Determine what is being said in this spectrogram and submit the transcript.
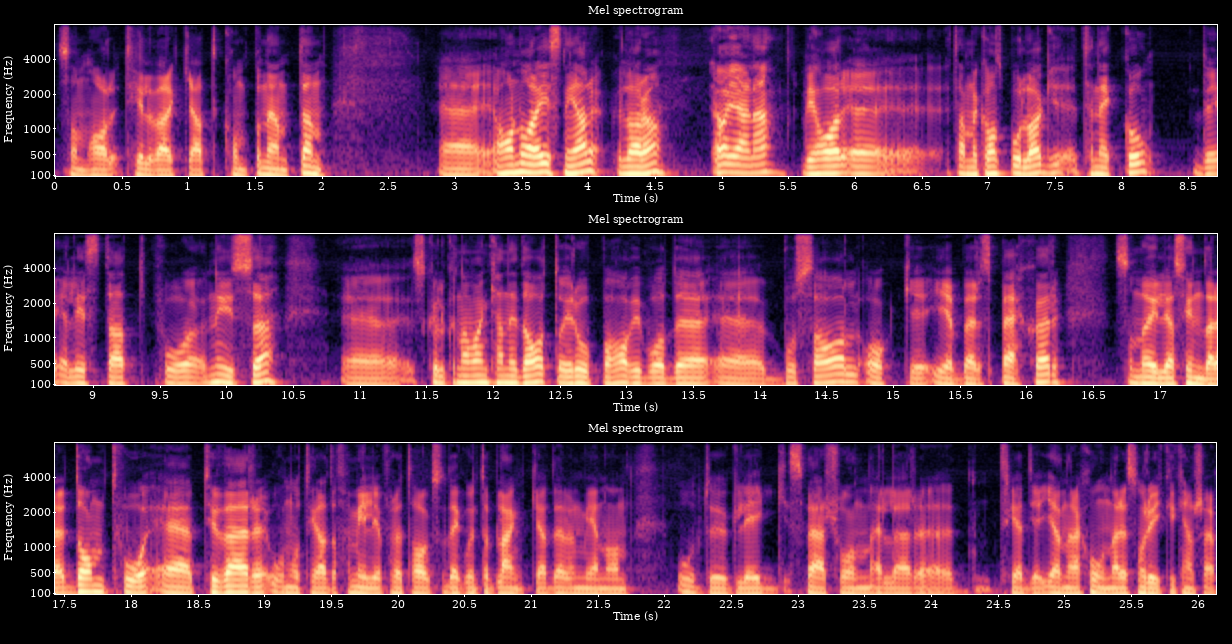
som har tillverkat komponenten. Eh, jag har några gissningar, vill du höra? Ja, gärna. Vi har eh, ett amerikanskt bolag, Teneco. Det är listat på Nyse. Eh, skulle kunna vara en kandidat och i Europa har vi både eh, Bosal och eh, Eber Specher som möjliga syndare. De två är tyvärr onoterade familjeföretag så det går inte att blanka. Det är väl mer någon oduglig svärson eller eh, tredje generationare som ryker kanske.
